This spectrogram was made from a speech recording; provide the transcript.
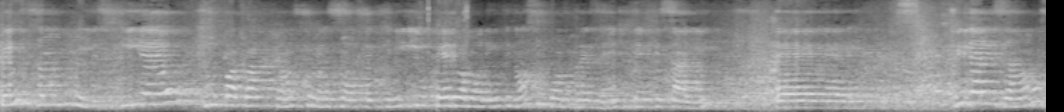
pensando nisso. E eu, junto com a Quatro Cantos, com meu sócio aqui, e o Pedro Amorim, que não se encontra presente, teve que sair, é, fidelizamos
